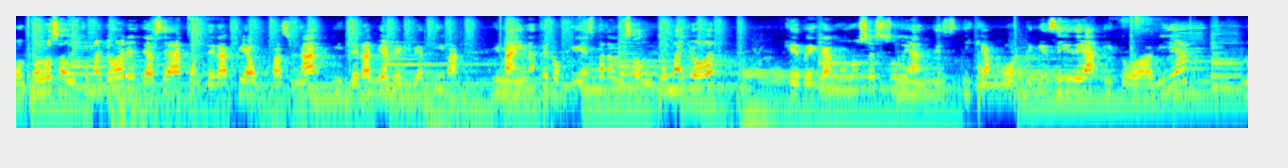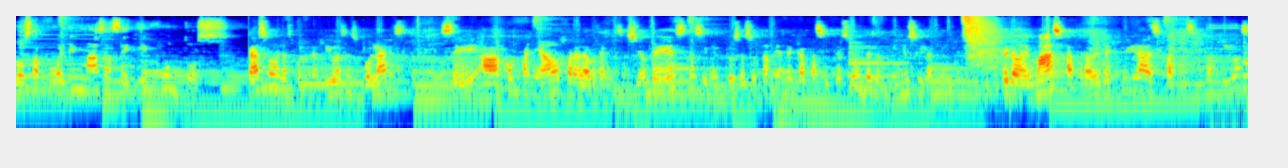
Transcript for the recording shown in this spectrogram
con todos los adultos mayores, ya sea con terapia ocupacional y terapia recreativa. Imagínate lo que es para los adultos mayores que vengan unos estudiantes y que aporten esa idea y todavía los apoyen más a seguir juntos. En el caso de las cooperativas escolares, se ha acompañado para la organización de estas y en el proceso también de capacitación de los niños y las niñas. Pero además, a través de actividades participativas,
